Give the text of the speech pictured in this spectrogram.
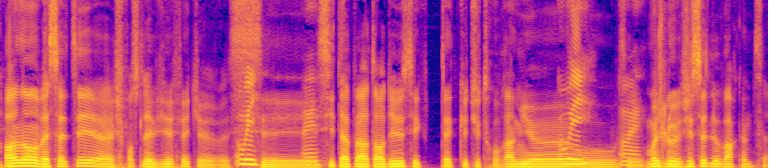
oh non, bah c'était, euh, je pense, la vie est fait que euh, Oui, ouais. si t'as pas entendu, c'est peut-être que tu trouveras mieux. Oui, ou. Moi, je j'essaie de le voir comme ça.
